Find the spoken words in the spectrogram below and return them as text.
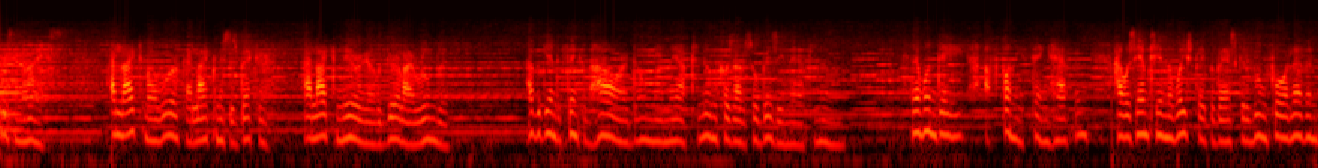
was nice. I liked my work. I liked Mrs. Becker. I liked Muriel, the girl I roomed with. I began to think of Howard only in the afternoon because I was so busy in the afternoon. Then one day, a funny thing happened. I was emptying the wastepaper basket of room 411,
